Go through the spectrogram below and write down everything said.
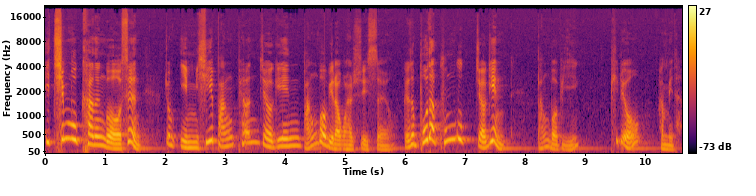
이 침묵하는 것은 좀 임시 방편적인 방법이라고 할 수 있어요. 그래서 보다 궁극적인 방법이 필요합니다.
